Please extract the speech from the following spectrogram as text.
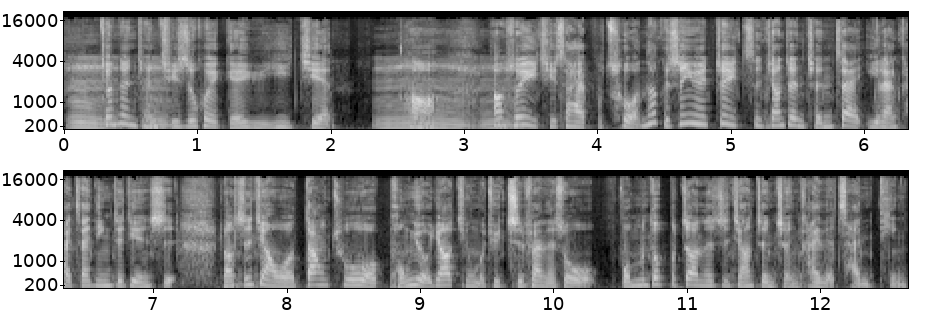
嗯，江正成其实会给予意见。嗯，好，然后所以其实还不错。那可是因为这一次江振成在宜兰开餐厅这件事，老实讲，我当初我朋友邀请我去吃饭的时候，我我们都不知道那是江振成开的餐厅。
